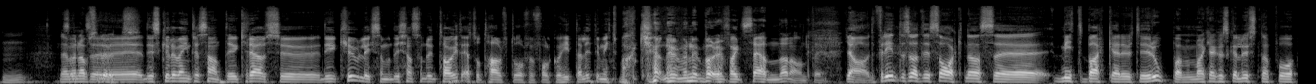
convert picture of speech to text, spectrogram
Nej Så men att, absolut. eh, det skulle vara intressant, det krävs ju, det är kul liksom, det känns som det har tagit ett och ett halvt år för folk att hitta lite mittbackar nu men nu börjar det faktiskt hända någonting. Ja, för det är inte så att det saknas eh, mittbackar ute i Europa, men man kanske ska lyssna på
